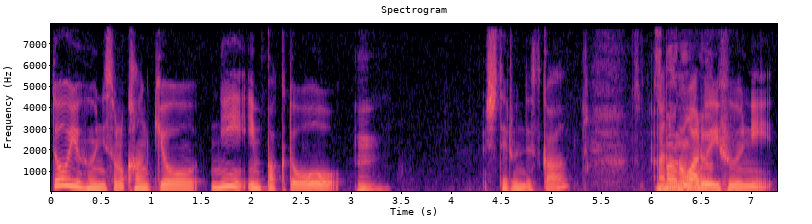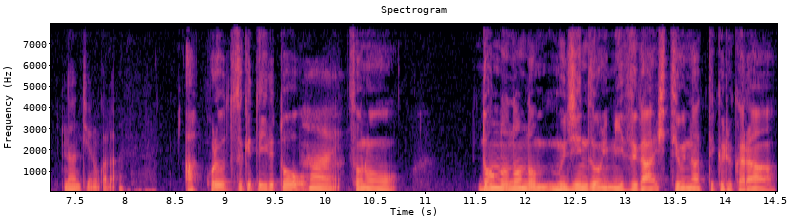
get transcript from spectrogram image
どういうふうにその環境にインパクトをうん、してるんですか？あ今のの悪い風になんていうのかな。あこれを続けていると、はい。そのどんどんどんどん無尽蔵に水が必要になってくるから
